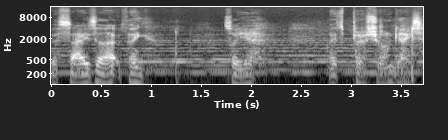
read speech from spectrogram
the size of that thing. So yeah, let's push on, guys.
